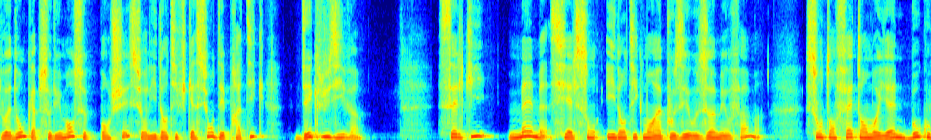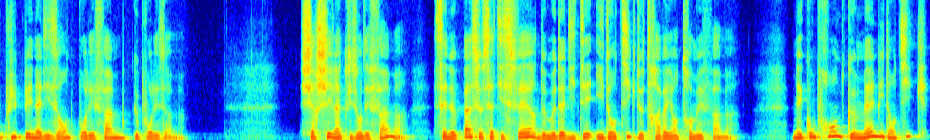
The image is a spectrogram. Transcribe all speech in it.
doit donc absolument se pencher sur l'identification des pratiques déclusives. Celles qui, même si elles sont identiquement imposées aux hommes et aux femmes, sont en fait en moyenne beaucoup plus pénalisantes pour les femmes que pour les hommes. Chercher l'inclusion des femmes, c'est ne pas se satisfaire de modalités identiques de travail entre hommes et femmes, mais comprendre que même identiques,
